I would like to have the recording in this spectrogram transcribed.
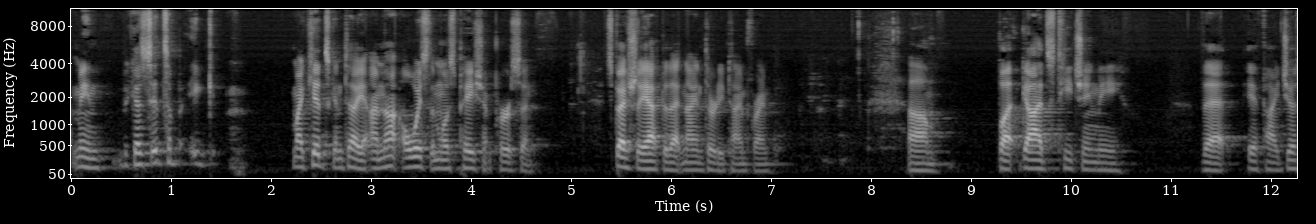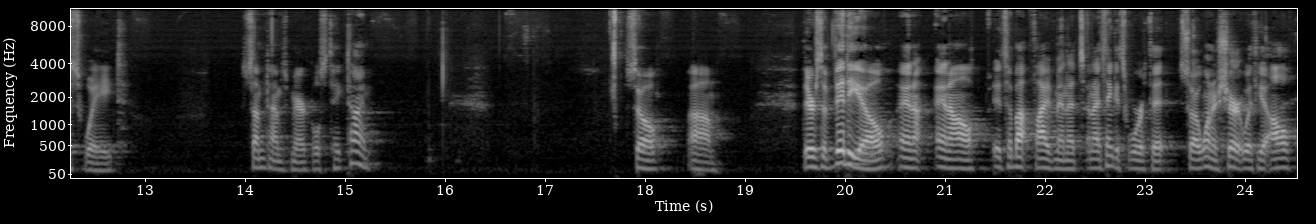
I mean, because it's a, it, my kids can tell you, I'm not always the most patient person, especially after that 9:30 time frame. Um, but God's teaching me that if I just wait, sometimes miracles take time. So um, there's a video, and and I'll it's about five minutes, and I think it's worth it. So I want to share it with you. I'll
